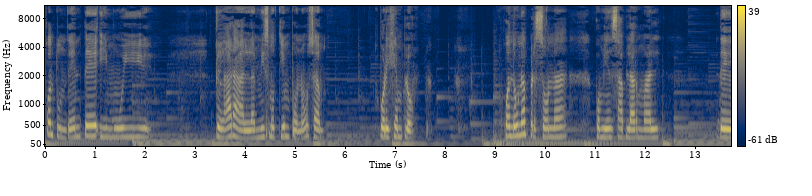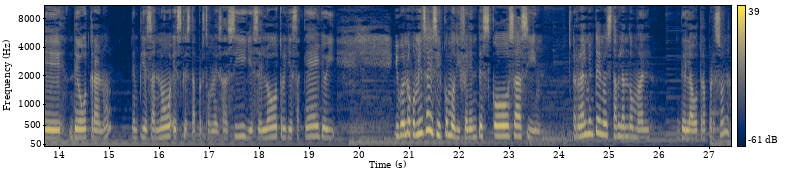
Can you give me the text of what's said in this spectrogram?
contundente y muy clara al mismo tiempo, ¿no? O sea, por ejemplo, cuando una persona comienza a hablar mal de, de otra, ¿no? Empieza, no, es que esta persona es así y es el otro y es aquello y, y bueno, comienza a decir como diferentes cosas y realmente no está hablando mal de la otra persona.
